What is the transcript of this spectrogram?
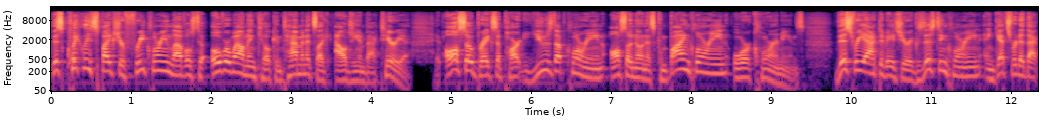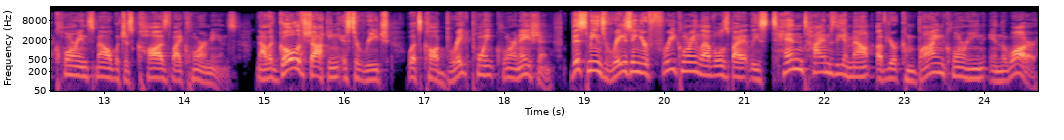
This quickly spikes your free chlorine levels to overwhelm and kill contaminants like algae and bacteria. It also breaks apart used up chlorine, also known as combined chlorine or chloramines. This reactivates your existing chlorine and gets rid of that chlorine smell which is caused by chloramines. Now, the goal of shocking is to reach what's called breakpoint chlorination. This means raising your free chlorine levels by at least 10 times the amount of your combined chlorine in the water.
